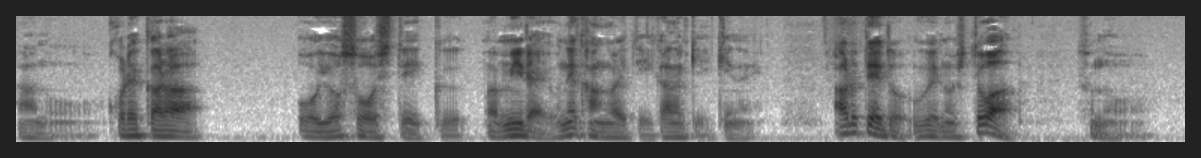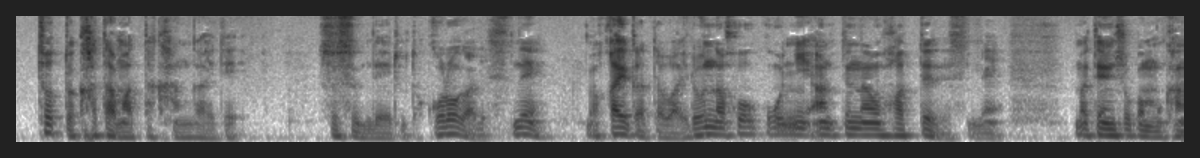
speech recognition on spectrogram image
あのこれからを予想していく、まあ、未来をね考えていかなきゃいけない。ある程度上の人はそのちょっと固まった考えで進んでいるところがですね若い方はいろんな方向にアンテナを張ってですね、まあ、転職も考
